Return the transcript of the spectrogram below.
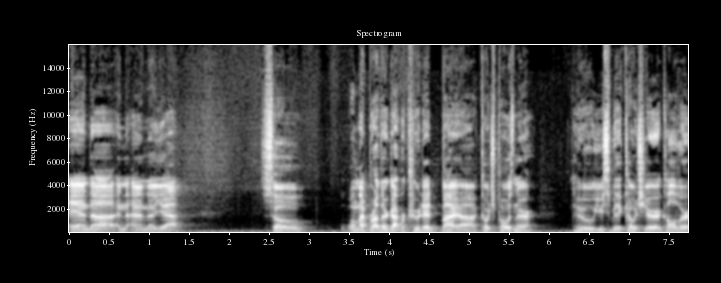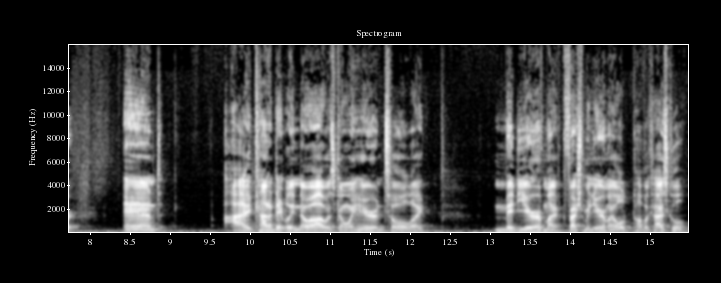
And uh, and and uh, yeah, so when my brother got recruited by uh, Coach Posner, who used to be the coach here at Culver, and I kind of didn't really know I was going here until like mid-year of my freshman year of my old public high school,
